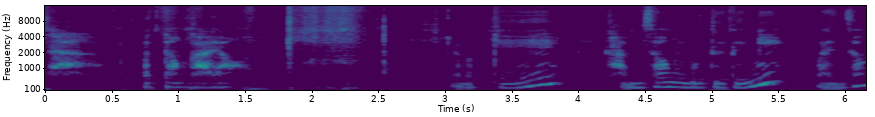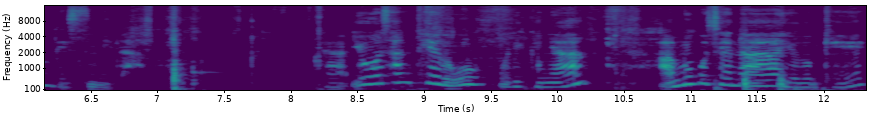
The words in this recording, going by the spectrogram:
자, 어떤가요? 이렇게 감성 무드 등이 완성됐습니다. 자, 이 상태로 우리 그냥 아무 곳에나 이렇게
